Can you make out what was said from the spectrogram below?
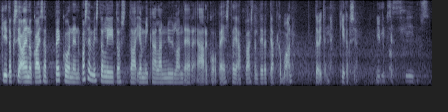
Kiitoksia Aino-Kaisa Pekonen Vasemmistoliitosta ja Mikaela Nylander RKPstä ja päästän teidät jatkamaan töitänne. Kiitoksia. Kiitoksia. Kiitos.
